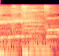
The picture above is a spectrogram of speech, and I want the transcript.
ninguém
